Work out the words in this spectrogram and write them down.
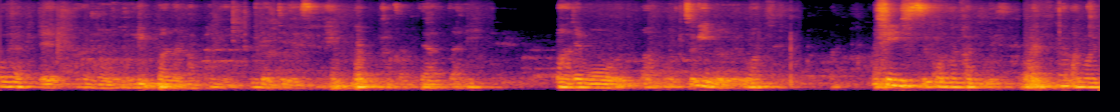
こうやってあの立派な箱に入れてですね飾ってあったりまあでもあの次のは寝室こんな感じですあまり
